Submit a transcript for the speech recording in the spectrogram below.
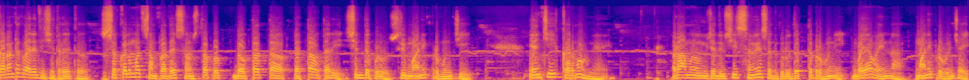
कर्नाटक राज्यात हे क्षेत्र येतं. सकलमत संप्रदाय संस्थापक दत्ता दत्तावतारी सिद्धपुरुष श्री माणिक प्रभूंची यांची ही कर्मभूमी आहे. रामनवमीच्या दिवशी समय सद्गुरू दत्तप्रभूंनी बयाबाईंना माणिकप्रभूंची आई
